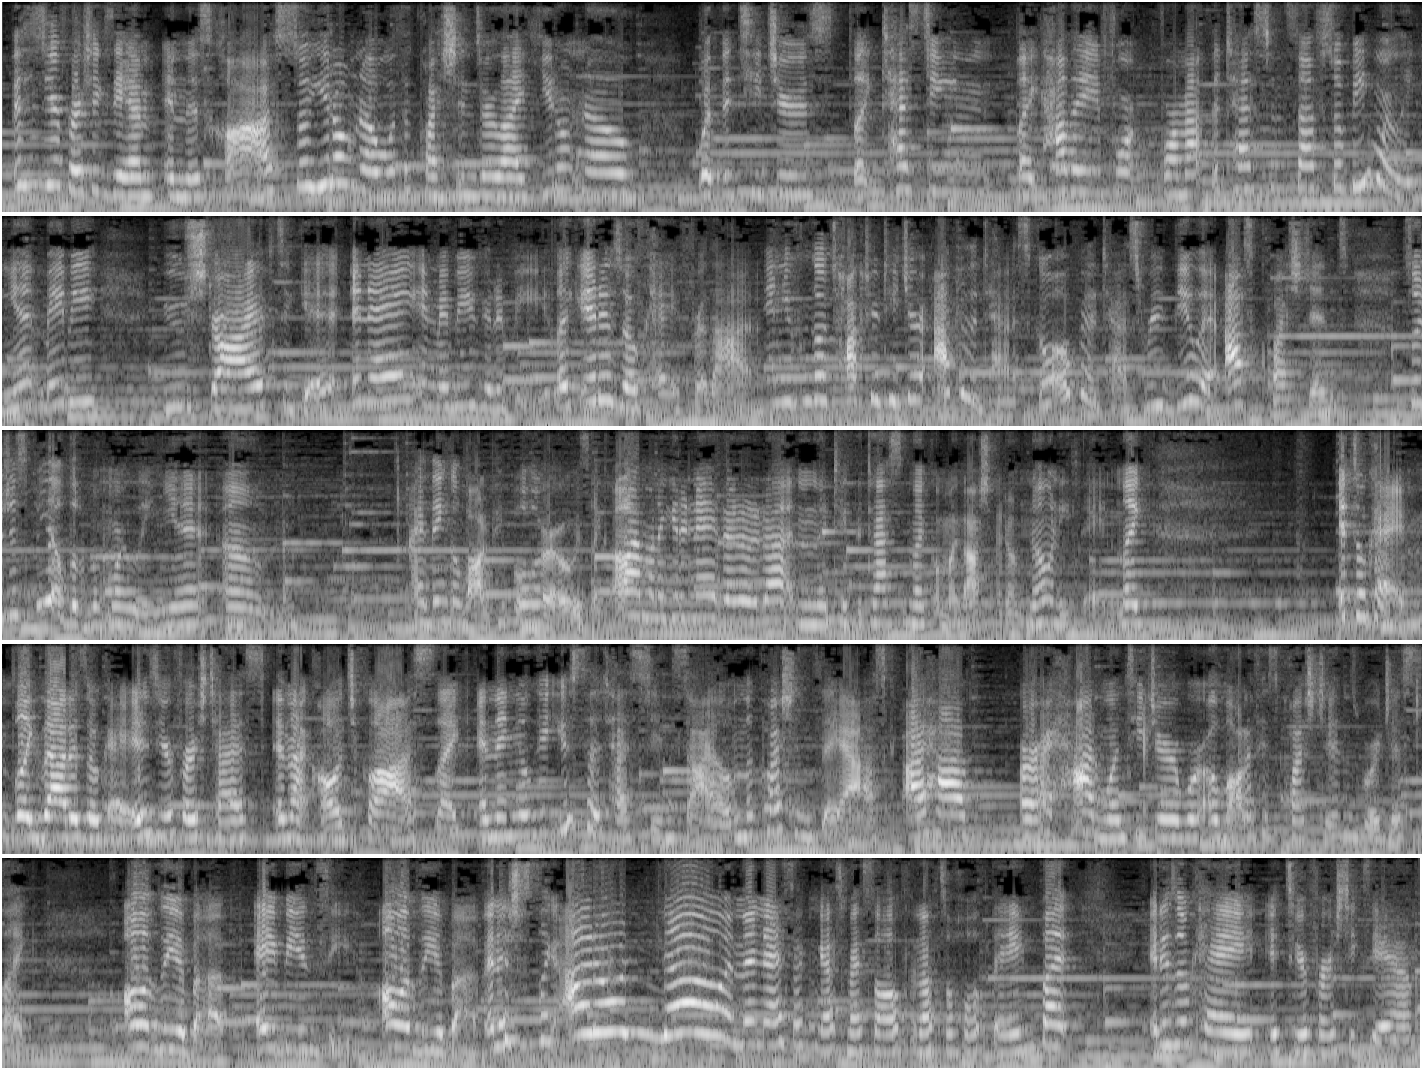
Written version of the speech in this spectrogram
this is your first exam in this class, so you don't know what the questions are like. You don't know what the teachers like testing, like how they for format the test and stuff. So be more lenient. Maybe you strive to get an A and maybe you get a B. Like it is okay for that. And you can go talk to your teacher after the test, go over the test, review it, ask questions. So just be a little bit more lenient. Um, I think a lot of people are always like, oh, I'm gonna get an A, da da da, and then they take the test and like, oh my gosh, I don't know anything. Like, it's okay. Like, that is okay. It is your first test in that college class. Like, and then you'll get used to the testing style and the questions they ask. I have, or I had one teacher where a lot of his questions were just like, all of the above, A, B, and C, all of the above. And it's just like, I don't know. And then I second guess myself, and that's the whole thing. But it is okay. It's your first exam.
